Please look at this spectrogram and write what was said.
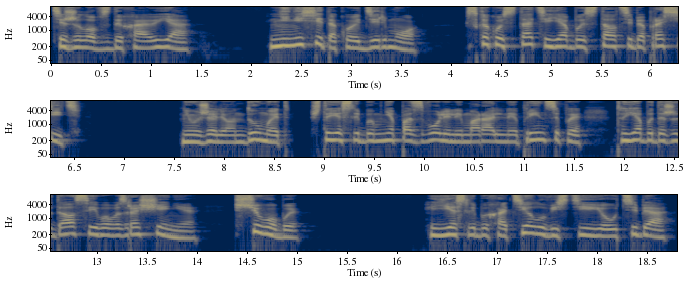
тяжело вздыхаю я. Не неси такое дерьмо. С какой стати я бы стал тебя просить? Неужели он думает, что если бы мне позволили моральные принципы, то я бы дожидался его возвращения? С чего бы? Если бы хотел увести ее у тебя,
